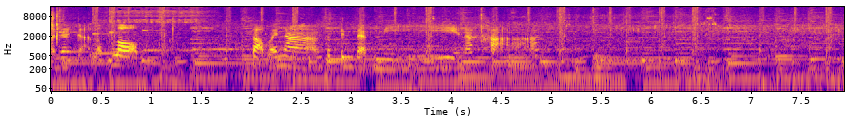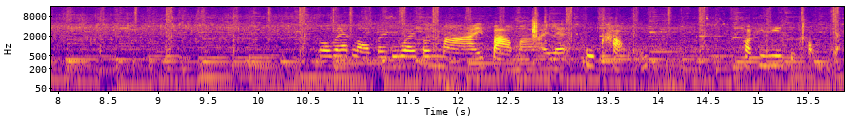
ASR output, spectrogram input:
รรยากาศรอบๆสระว่ายน้ำจะเป็นแบบนี้นะคะ แวดล้อมไปด้วยต้นไม้ ป่าไม้และภูเขาเพราะที่นี่คือเขาใหญ่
